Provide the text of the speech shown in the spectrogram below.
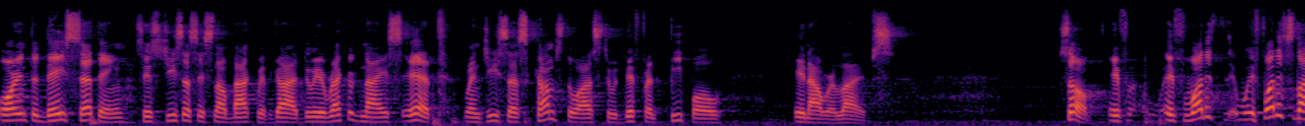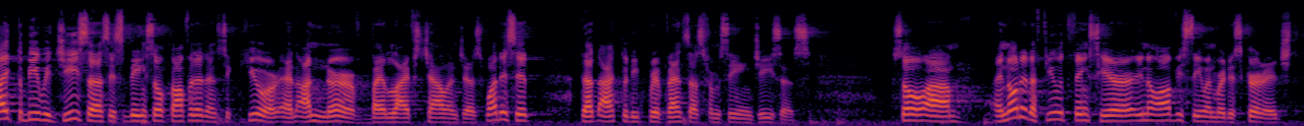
Or in today's setting, since Jesus is now back with God, do we recognize it when Jesus comes to us through different people in our lives? So, if, if, what it, if what it's like to be with Jesus is being so confident and secure and unnerved by life's challenges, what is it that actually prevents us from seeing Jesus? So, um, I noted a few things here. You know, obviously, when we're discouraged,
